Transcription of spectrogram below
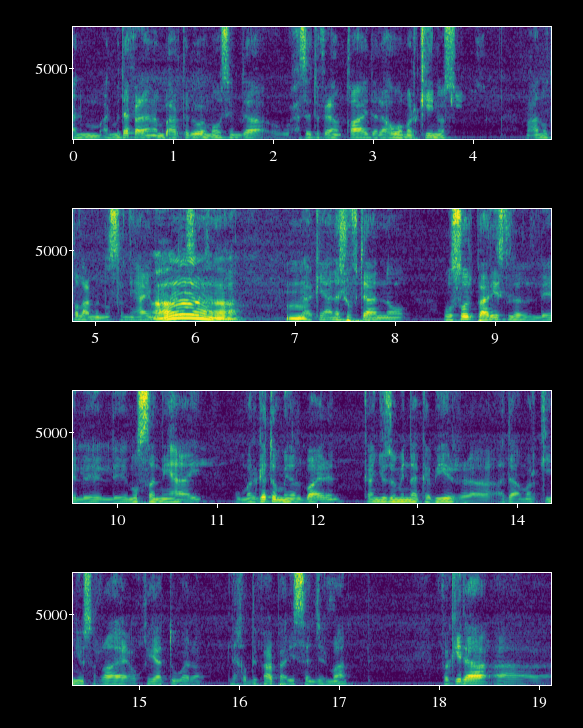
الم- المدافع اللي أنا انبهرت به الموسم ده وحسيته فعلا قائد لا هو ماركينوس مع إنه طلع من نص النهائي مم. لكن أنا شفت إنه وصول باريس لنص النهائي ومرقتهم من البايرن كان جزء منها كبير آه، أداء ماركينيوس الرائع وقيادته ورا. لخط دفاع باريس سان جيرمان. فكده آه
